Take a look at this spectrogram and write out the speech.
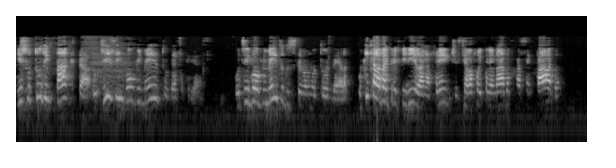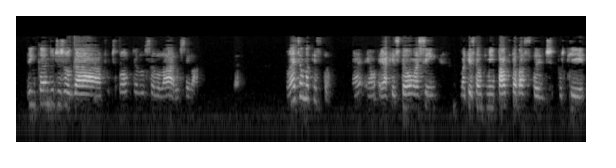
Isso tudo impacta o desenvolvimento dessa criança, o desenvolvimento do sistema motor dela. O que, que ela vai preferir lá na frente se ela foi treinada a ficar sentada, brincando de jogar futebol pelo celular, ou sei lá. Então, essa é uma questão. Né? É, é a questão, assim, uma questão que me impacta bastante, porque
